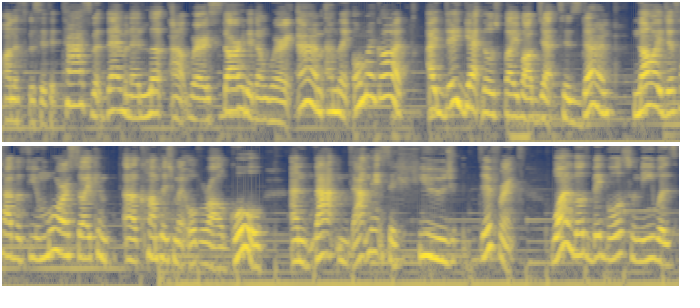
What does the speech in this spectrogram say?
on a specific task. But then when I look at where I started and where I am, I'm like, oh my God, I did get those five objectives done. Now I just have a few more so I can uh, accomplish my overall goal. And that that makes a huge difference. One of those big goals for me was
